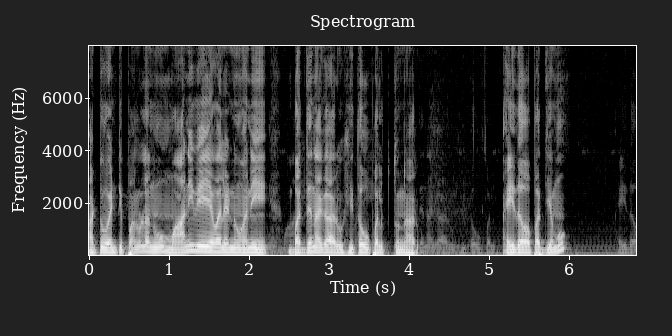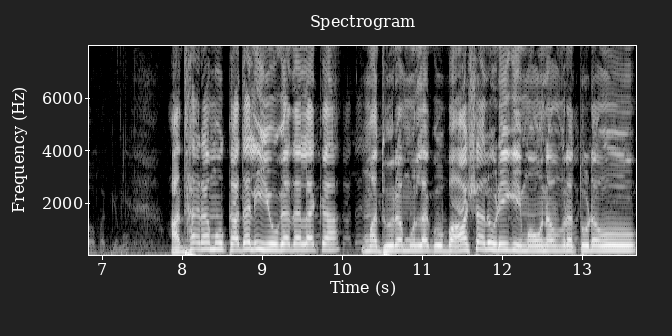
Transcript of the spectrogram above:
అటువంటి పనులను మానివేయవలెను అని బద్దెన గారు హితవు పలుకుతున్నారు. ఐదవ పద్యము. అధరము కదలియుగదలక మధురములగు భాషలుడిగి మౌనవ్రతుడవు.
